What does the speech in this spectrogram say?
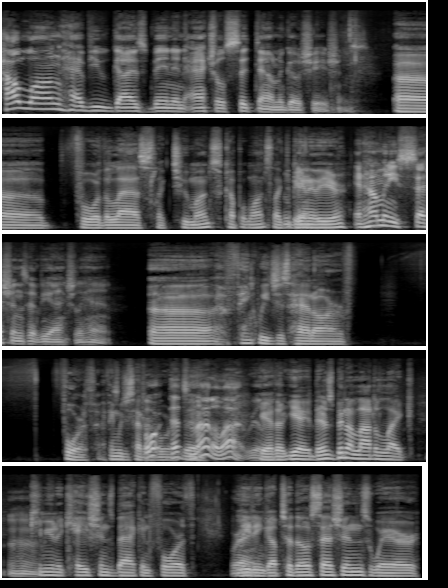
how long have you guys been in actual sit-down negotiations? Uh, for the last like two months, couple months, like the Okay. beginning of the year. And how many sessions have you actually had? Uh, I think we just had our fourth. I think we just had our fourth. That's yeah. not a lot, really. Yeah, there, yeah. There's been a lot of like Mhm. communications back and forth Right. leading up to those sessions where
